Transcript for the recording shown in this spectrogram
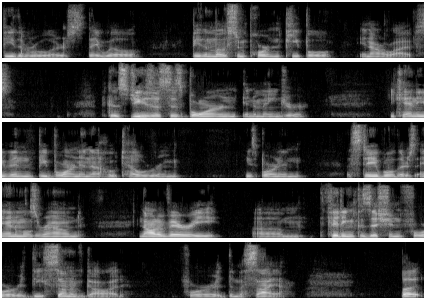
be the rulers. They will be the most important people in our lives. Because Jesus is born in a manger. He can't even be born in a hotel room. He's born in a stable. There's animals around. Not a very um, fitting position for the Son of God, for the Messiah but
